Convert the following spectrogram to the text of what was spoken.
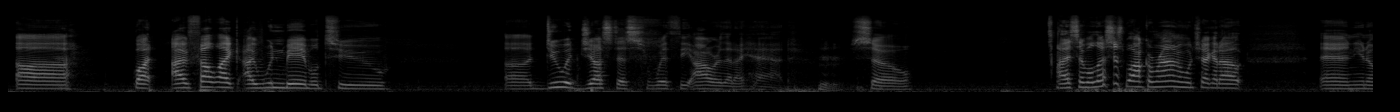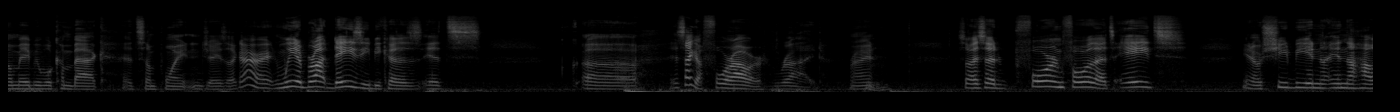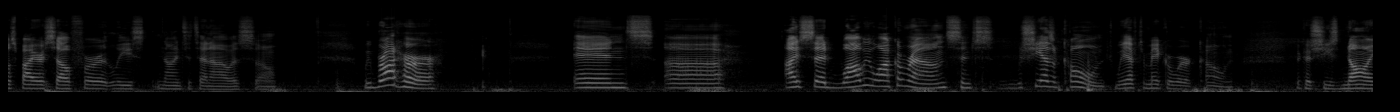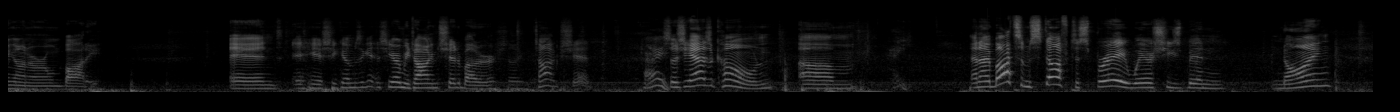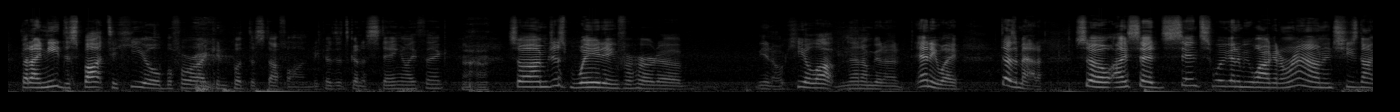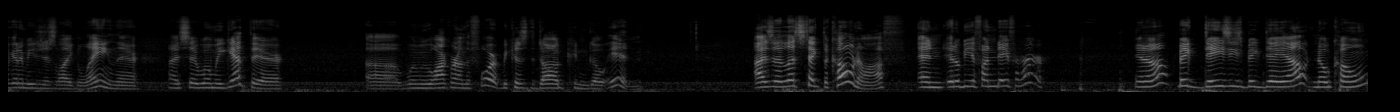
Uh, but I felt like I wouldn't be able to uh, do it justice with the hour that I had. Hmm. So I said, well, let's just walk around and we'll check it out. And, you know, maybe we'll come back at some point. And Jay's like, all right. And we had brought Daisy because it's, uh, it's like a four hour ride, right? Mhm. So I said, four and four, that's eight. You know, she'd be in, in the house by herself for at least nine to ten hours. So we brought her. and uh, I said while we walk around, since she has a cone, we have to make her wear a cone because she's gnawing on her own body. And, and here she comes again. She heard me talking shit about her. She's like, talk shit. Hi. So she has a cone. Um, Hey. and I bought some stuff to spray where she's been gnawing, but I need the spot to heal before I can put the stuff on because it's gonna sting. I think. uh-huh. So I'm just waiting for her to, you know, heal up, and then I'm gonna. Anyway, doesn't matter. So I said, since we're gonna be walking around and she's not gonna be just like laying there, I said when we get there, uh, when we walk around the fort, because the dog can go in. I said, let's take the cone off, and it'll be a fun day for her. You know, big Daisy's big day out, no cone.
